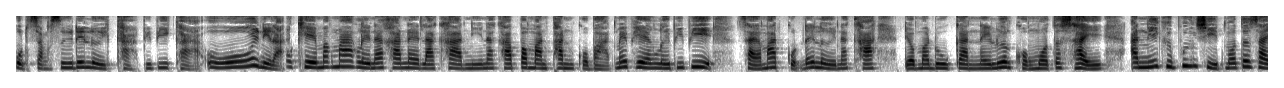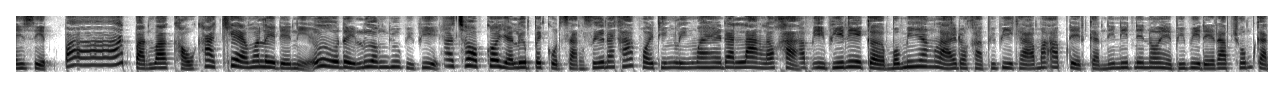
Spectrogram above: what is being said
กดสั่งซื้อได้เลยค่ะ พี่ๆค่ะโอ้ยนี่แหละโอเคมากๆเลยนะคะ ในราคานี้นะคะ ประมาณพันกว่าบาทไม่แพงเลยพี่ๆสามารถกดได้เลยนะคะ เดี๋ยวมาดูกันในเรื่องของมอเตอร์ไซค์อันนี้คือเพิ่งฉีดมอเตอร์ไซค์เสร็จป้า ดปันว่าเขาค่าแค่มาเลยเดนี่เออได้เรื่องอยู่พี่ๆถ้าชอบก็อย่าลืมไปกดสั่งซื้อนะคะพลอยทิ้งลิงก์ไว้ให้ด้านล่างแล้วค่ะอัพอีพีนี้เกิดบ่มียังหลายดอกค่ะพี่ๆค่ะมาอัปเดตกันนิดๆน้อยๆให้พี่ๆได้รับชมกัน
